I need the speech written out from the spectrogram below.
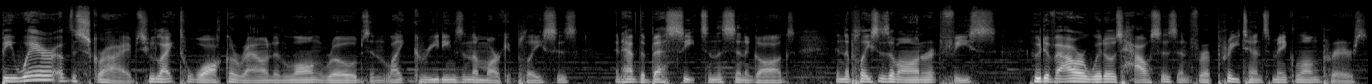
Beware of the scribes who like to walk around in long robes and like greetings in the marketplaces, and have the best seats in the synagogues, and the places of honor at feasts, who devour widows' houses and for a pretense make long prayers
